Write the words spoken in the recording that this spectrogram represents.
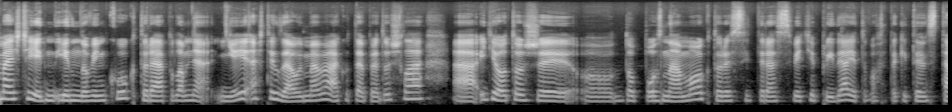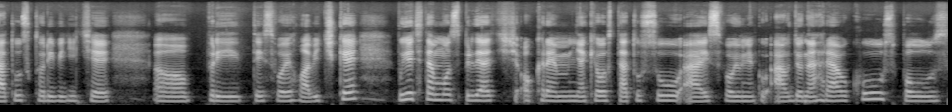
má ešte jednu, jednu novinku, ktorá podľa mňa nie je až tak zaujímavá ako tá predošla a ide o to, že o, do poznámok, ktoré si teraz viete pridať, je to vlastne taký ten status, ktorý vidíte o, pri tej svojej hlavičke, budete tam môcť pridať okrem nejakého statusu aj svoju nejakú audionahrávku spolu s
